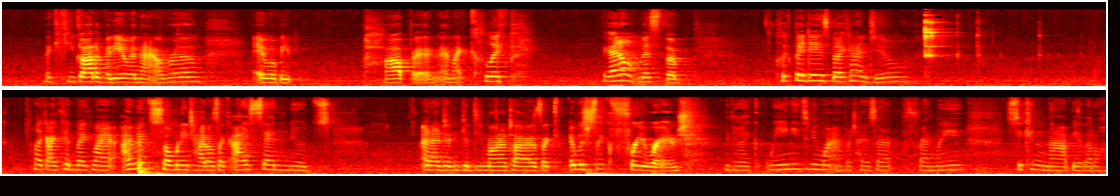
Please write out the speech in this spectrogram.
like if you got a video in that algorithm, it would be popping and like click. Like I don't miss the clickbait days, but I kind of do. Like I could make my I made so many titles like I send nudes and I didn't get demonetized. Like it was just like free range. they're like, we need to be more advertiser friendly. So you cannot be a little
